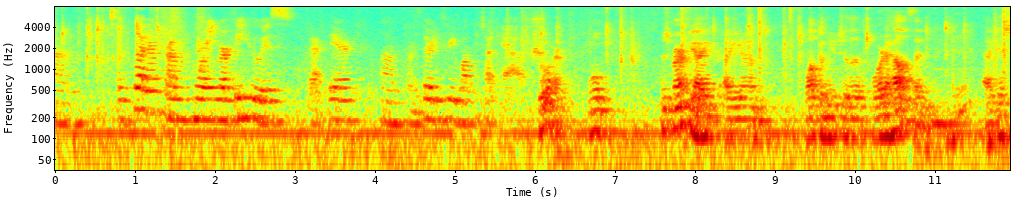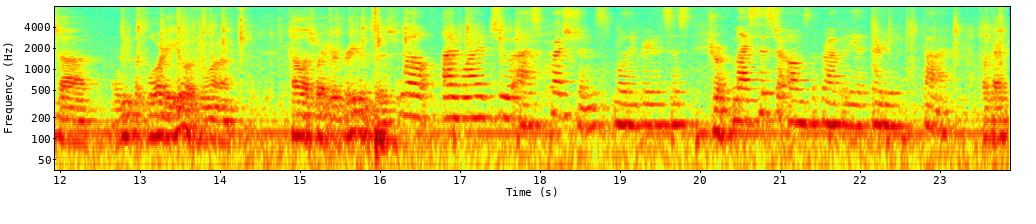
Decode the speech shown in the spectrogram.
um, a letter from Maureen Murphy, who is back there, um, from 33 Wampatuck Ave. Sure. Well, Ms. Murphy, I I um, welcome you to the Board of Health, and I guess uh, I'll leave the floor to you if you want to tell us what your grievance is. Well, I wanted to ask questions more than grievances. Sure. My sister owns the property at 35, Okay,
